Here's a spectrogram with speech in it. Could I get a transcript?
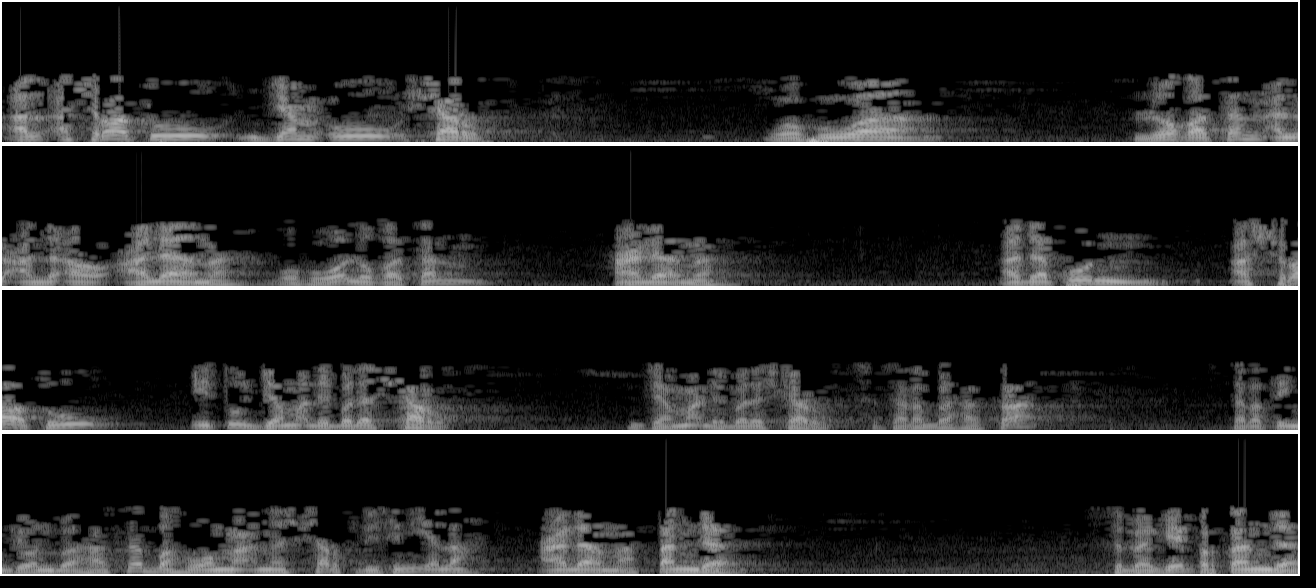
al-asyratu jam'u syart wa lughatan al-alamah wa lughatan alamah Adapun asyratu itu jamak daripada syart jamak daripada syart secara bahasa secara tinjauan bahasa bahwa makna syart di sini ialah alamah tanda. Sebagai pertanda.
